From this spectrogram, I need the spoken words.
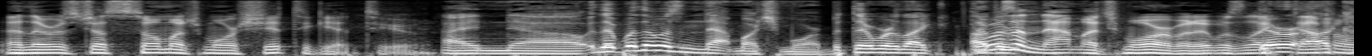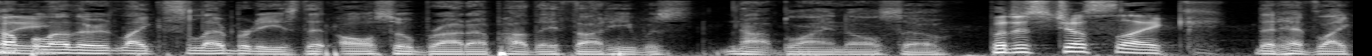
and there was just so much more shit to get to. I know. There, well, there wasn't that much more, but there were like There other- wasn't that much more, but it was like there were a couple other like celebrities that also brought up how they thought he was not blind, also but it's just like that have like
